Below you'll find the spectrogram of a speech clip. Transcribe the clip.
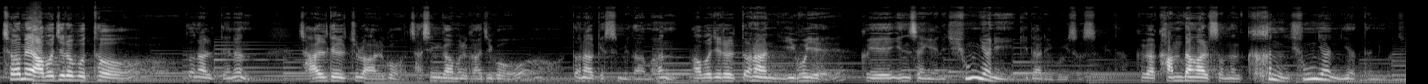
처음에 아버지로부터 떠날 때는 잘 될 줄 알고 자신감을 가지고 떠났겠습니다만 아버지를 떠난 이후에 그의 인생에는 흉년이 기다리고 있었습니다. 그가 감당할 수 없는 큰 흉년이었던 거죠.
